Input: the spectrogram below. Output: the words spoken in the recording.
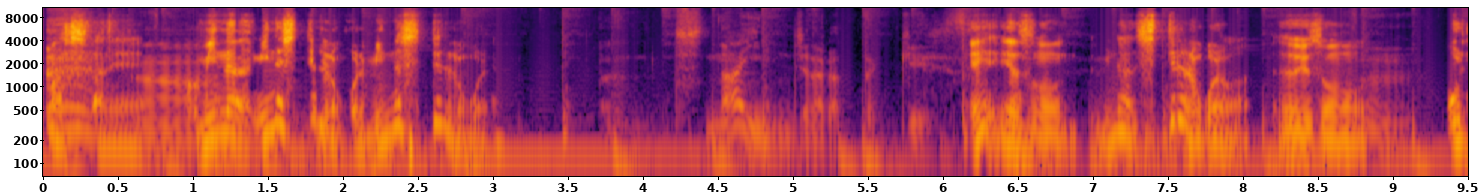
ましたね。みんな、みんな知ってるの？これ、みんな知ってるの？これ。ないんじゃなかったっけ？え、いや、その、みんな知ってるの？これは。その、うん。俺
